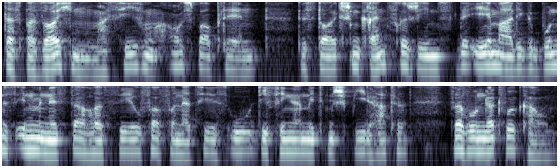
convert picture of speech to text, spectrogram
Dass bei solchen massiven Ausbauplänen des deutschen Grenzregimes der ehemalige Bundesinnenminister Horst Seehofer von der CSU die Finger mit im Spiel hatte, verwundert wohl kaum.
